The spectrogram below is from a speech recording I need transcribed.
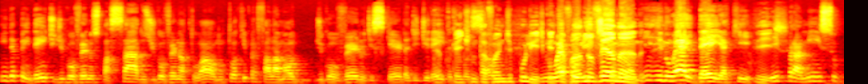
independente de governos passados, de governo atual. Não estou aqui para falar mal de governo de esquerda, de direita. É porque a gente não está falando de política, não a gente está é falando do Fernando. E, e, não é a ideia aqui. Isso. E para mim isso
